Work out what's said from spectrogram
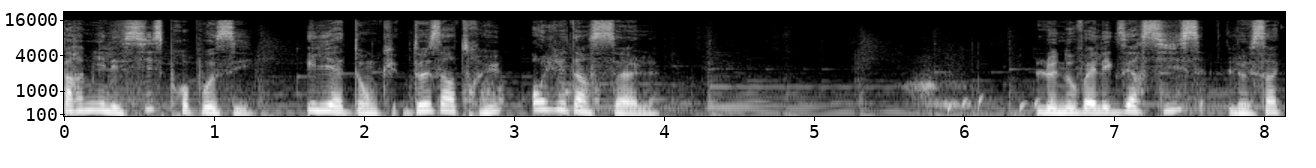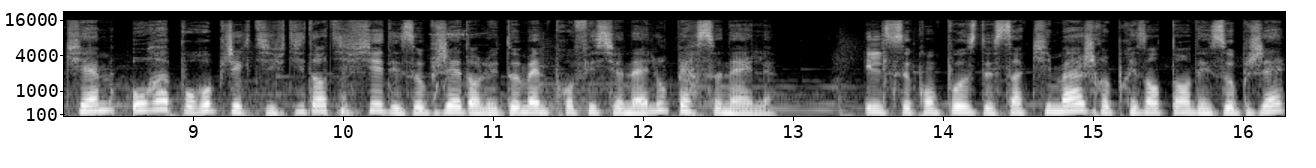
parmi les 6 proposés. Il y a donc deux intrus au lieu d'un seul. Le nouvel exercice, le cinquième, aura pour objectif d'identifier des objets dans le domaine professionnel ou personnel. Il se compose de cinq images représentant des objets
